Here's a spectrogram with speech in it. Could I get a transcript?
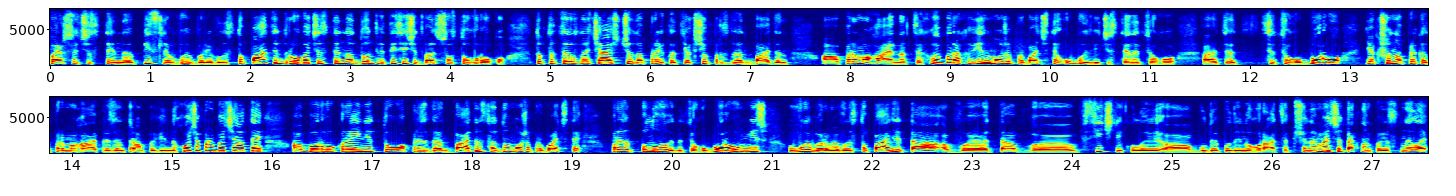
Перша частина після виборів в листопаді, друга частина до 2026 року. Тобто, це означає, що, наприклад, якщо президент Байден перемагає на цих виборах, він може пробачити обидві частини цього, цього боргу. Якщо, наприклад, перемагає президент Трамп, і він не хоче пробачати борг Україні, то президент Байден все одно може пробачити половину цього боргу між виборами в листопаді та в та в, е, в січні, коли буде інаугурація. Щонайменше так нам пояснили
